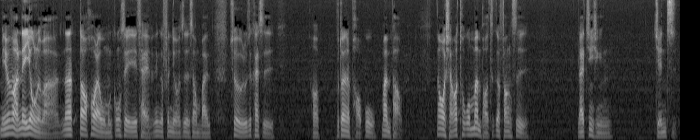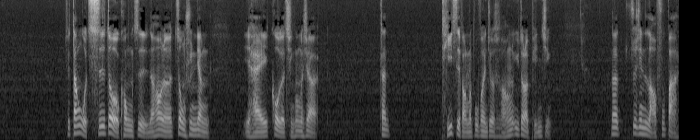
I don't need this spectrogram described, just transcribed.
没办法内用了嘛。那到后来我们公司也采那个分流制的上班，所以我就开始哦不断的跑步慢跑。那我想要透过慢跑这个方式来进行减脂，就当我吃都有控制，然后呢重训量也还够的情况下，但体脂肪的部分就是好像遇到了瓶颈。那最近老夫把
